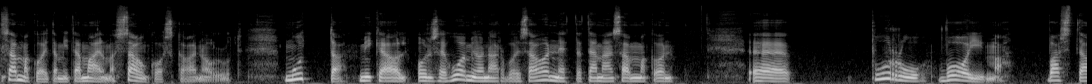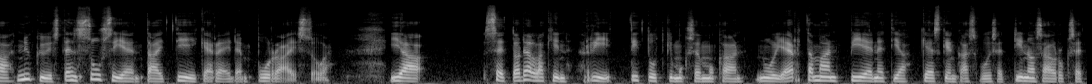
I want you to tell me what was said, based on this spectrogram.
sammakoita, mitä maailmassa on koskaan ollut. Mutta mikä on se huomionarvoisa on, että tämän sammakon ö, puruvoima vastaa nykyisten susien tai tiikereiden puraisua. Ja se todellakin riitti tutkimuksen mukaan nujertamaan pienet ja keskenkasvuiset dinosaurukset,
